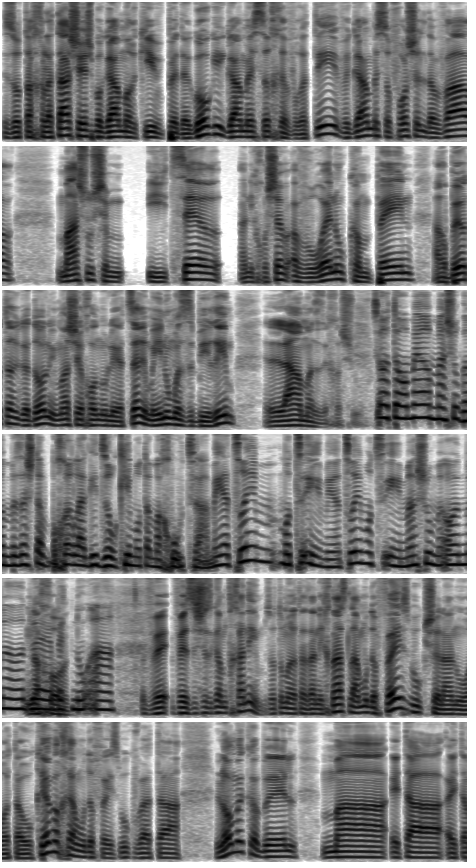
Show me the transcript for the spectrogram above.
זאת החלטה שיש בה גם מרכיב פדגוגי, גם מסר חברתי, וגם בסופו של דבר משהו שייצר אני חושב, עבורנו קמפיין הרבה יותר גדול ממה שיכולנו לייצר, אם היינו מסבירים למה זה חשוב. זאת אומרת, אתה אומר משהו גם בזה שאתה בוחר להגיד זורקים אותם החוצה. מייצרים, מוצאים, מייצרים, מוצאים, משהו מאוד מאוד אה, נכון. בתנועה. ו- וזה שזה גם תכנים. זאת אומרת, אתה נכנס לעמוד הפייסבוק שלנו, אתה עוקב אחרי עמוד הפייסבוק, ואתה לא מקבל מה, את, ה, את, ה,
